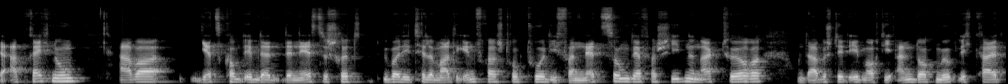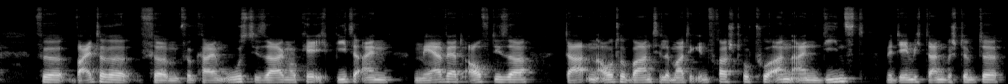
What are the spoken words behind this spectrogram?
der Abrechnung. Aber jetzt kommt eben der, der nächste Schritt über die Telematikinfrastruktur, die Vernetzung der verschiedenen Akteure. Und da besteht eben auch die Undock-Möglichkeit für weitere Firmen, für KMUs, die sagen, okay, ich biete einen Mehrwert auf dieser Datenautobahn, Telematikinfrastruktur an, einen Dienst, mit dem ich dann bestimmte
